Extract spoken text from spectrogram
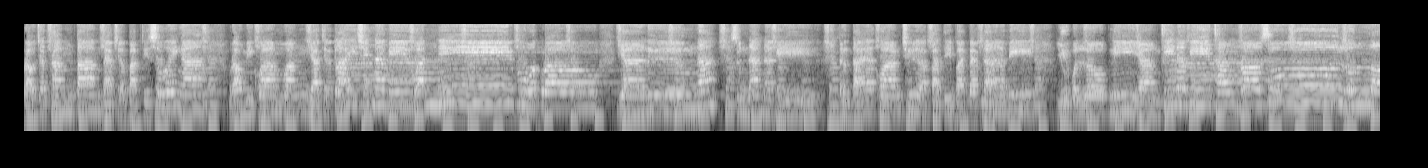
เราจะทำตามแบบฉบับที่สวยงาม เรามีความหวังอยากจะใกล้ชิดนบีวันนี้ พวกเรา อย่าลืมนะสุนนะนบีตั้งแต่ความเชื่อปฏิบัติแบบนบี อยู่บนโลกนี้อย่างที่นบีทำรอซู ลุลลอ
